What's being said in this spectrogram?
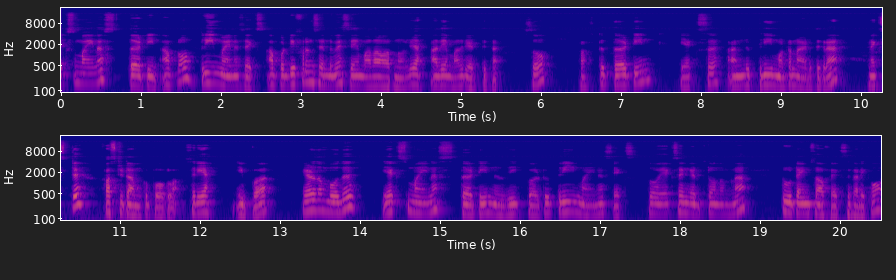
எக்ஸ் மைனஸ் தேர்ட்டீன் அப்புறம் த்ரீ மைனஸ் எக்ஸ் அப்போ டிஃப்ரென்ஸ் ரெண்டுமே சேமாக தான் வரணும் இல்லையா? அதே மாதிரி எடுத்துக்கிறேன். So first thirteen x and three மட்டும் நான் எடுத்துக்கிறேன். நெக்ஸ்ட்டு ஃபஸ்ட்டு டேர்முக்கு போகலாம். சரியா? இப்போ எழுதும்போது x minus thirteen is equal to three minus x so x எங்கே எடுத்துகிட்டு வந்தோம்னா டூ டைம்ஸ் ஆஃப் எக்ஸ் கிடைக்கும்.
